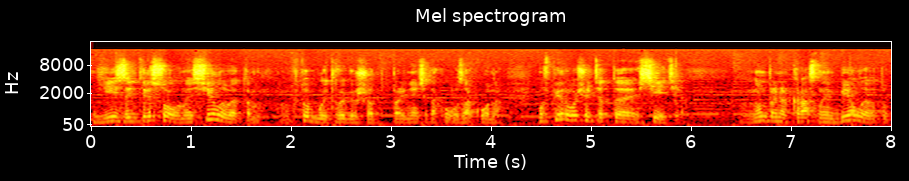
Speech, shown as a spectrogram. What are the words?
Есть заинтересованные силы в этом. Кто будет выигрыш от принятия такого закона? Ну, в первую очередь, это сети. Ну, например, красные и белые, тут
